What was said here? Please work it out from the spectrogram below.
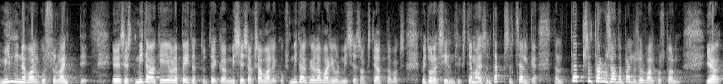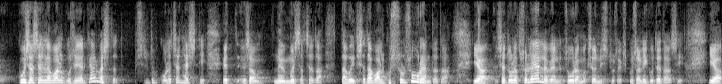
milline valgus sulle anti. sest midagi ei ole peidetud ega mis ei saaks avalikuks, midagi ei ole varjul, mis ei saaks teatavaks või tuleks ilmsiks. tema ees on täpselt selge, tal on täpselt aru saada, palju sul valgust on. ja kui sa selle valguse järgi arvestad, siis ta ütleb, kuule, see on hästi, et sa mõistad seda, ta võib seda valgust sul suurendada. ja see tuleb sulle jälle veel suuremaks õnnistuseks, kui sa liigud edasi. ja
